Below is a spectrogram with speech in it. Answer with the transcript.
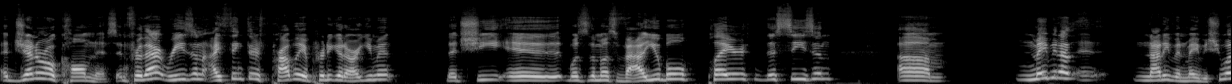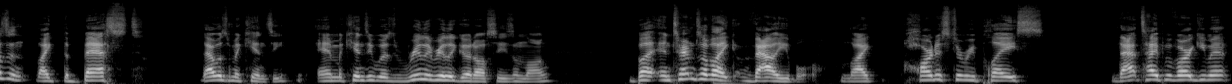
a general calmness. And for that reason, I think there's probably a pretty good argument that she is was the most valuable player this season. Um maybe not not even maybe. She wasn't like the best that was Mackenzie, and Mackenzie was really, really good all season long. But in terms of like valuable, like hardest to replace, that type of argument,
